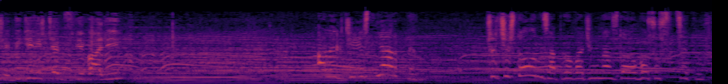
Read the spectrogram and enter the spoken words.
Się. Widzieliście, jak zwiewali? Ale gdzie jest Jarpen? Przecież to on zaprowadził nas do obozu scytów.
